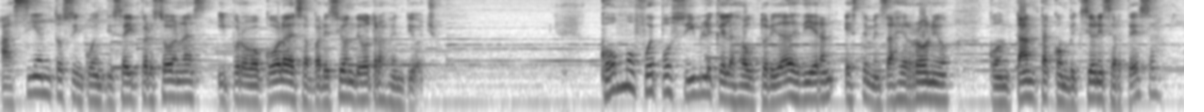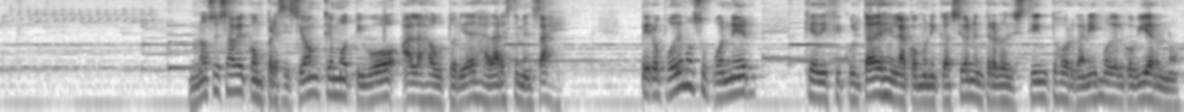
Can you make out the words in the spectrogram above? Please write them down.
a 156 personas y provocó la desaparición de otras 28. ¿Cómo fue posible que las autoridades dieran este mensaje erróneo con tanta convicción y certeza? No se sabe con precisión qué motivó a las autoridades a dar este mensaje, pero podemos suponer que dificultades en la comunicación entre los distintos organismos del gobierno,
